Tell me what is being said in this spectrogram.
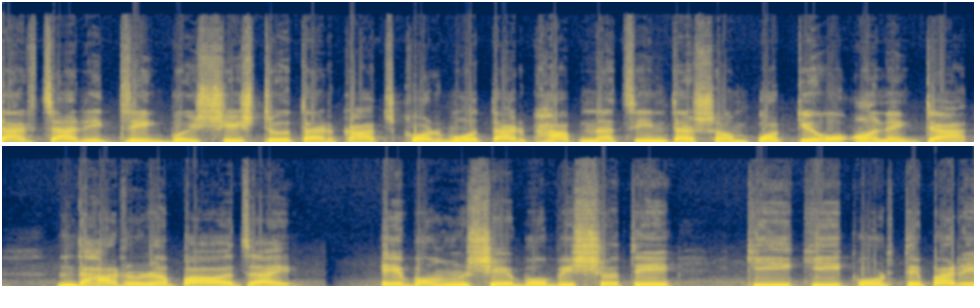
তার চারিত্রিক বৈশিষ্ট্য, তার কাজকর্ম, তার ভাবনা, চিন্তা সম্পর্কেও অনেকটা ধারণা পাওয়া যায় এবং সে ভবিষ্যতে কি কি করতে পারে,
